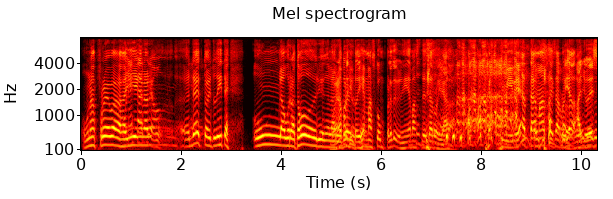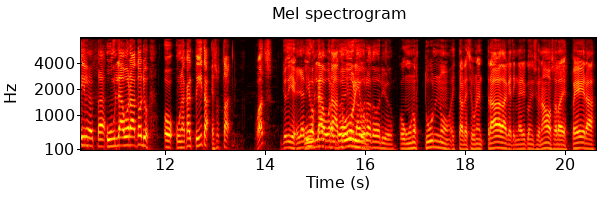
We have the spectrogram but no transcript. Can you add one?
unas pruebas allí en el. De esto, y tú dijiste, un laboratorio en el Bueno, pero yo lo dije más completo y una idea más desarrollada. Mi idea está más Exacto. desarrollada. Al yo decir un laboratorio o una carpita, eso está. ¿What? Yo dije Ella dijo un laboratorio laboratorio. con unos turnos, establecer una entrada que tenga aire acondicionado, sala de espera.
